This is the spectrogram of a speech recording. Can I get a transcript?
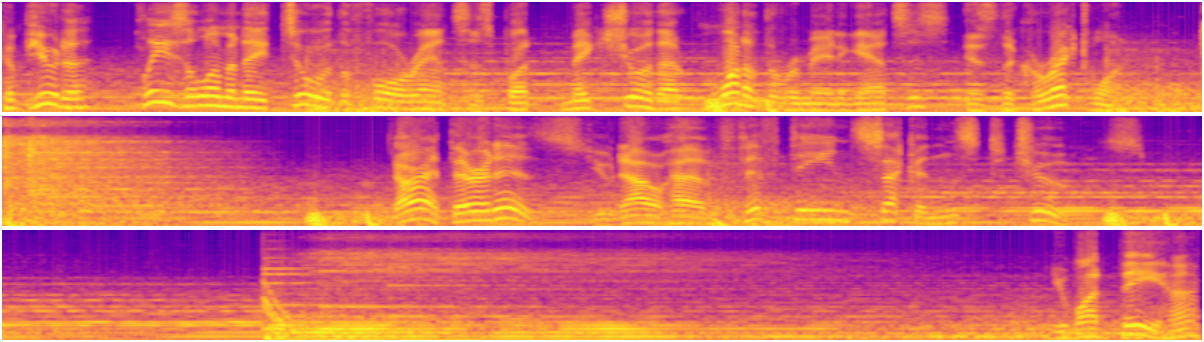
Computer, please eliminate two of the four answers, but make sure that one of the remaining answers is the correct one. All right, there it is. You now have 15 seconds to choose. You want B, huh?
